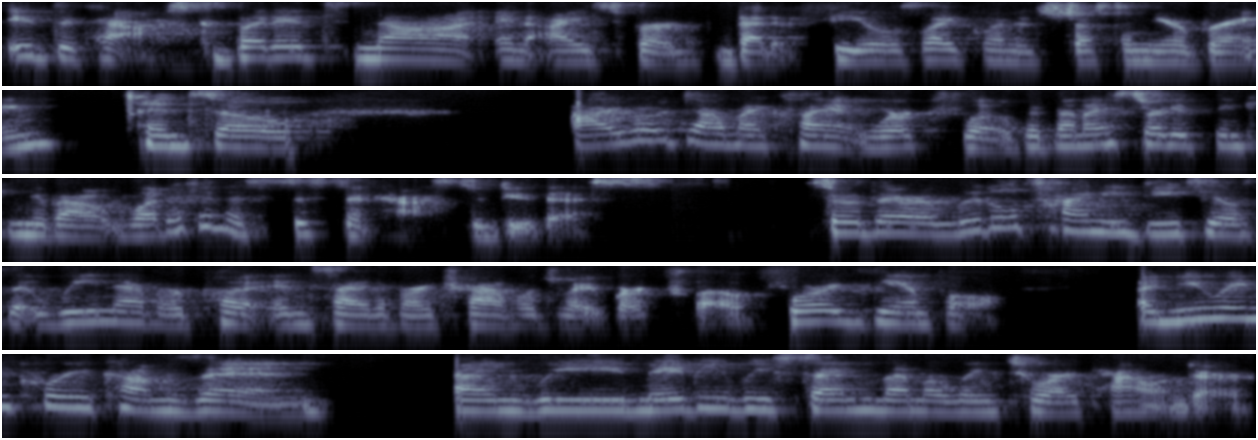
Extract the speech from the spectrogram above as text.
It's a task, but it's not an iceberg that it feels like when it's just in your brain. And so I wrote down my client workflow, but then I started thinking about what if an assistant has to do this? So there are little tiny details that we never put inside of our Travel Joy workflow. For example, a new inquiry comes in and we maybe we send them a link to our calendar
